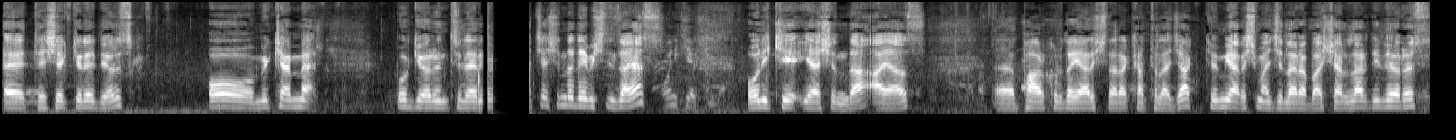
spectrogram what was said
Evet teşekkür ediyoruz. O mükemmel. Bu görüntüleri kaç yaşında demiştiniz Ayaz? 12 yaşında. 12 yaşında Ayaz. Ee, parkurda yarışlara katılacak. Tüm yarışmacılara başarılar diliyoruz.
